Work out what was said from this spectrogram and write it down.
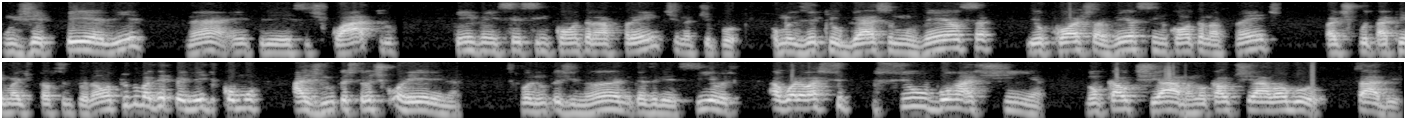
um GP ali, né? Entre esses quatro. Quem vencer se encontra na frente, né? Tipo, vamos dizer que o Gaston não vença e o Costa vença se encontra na frente para disputar quem vai disputar o cinturão. Tudo vai depender de como as lutas transcorrerem, né? Se forem lutas dinâmicas, agressivas. Agora, eu acho que se, se o Borrachinha nocautear, mas nocautear logo, sabe,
